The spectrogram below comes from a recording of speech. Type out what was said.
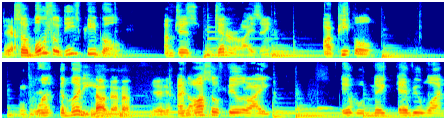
Yeah. So most of these people, I'm just generalizing, are people Mhm. want the money no no no yeah yeah and also feel like it will make everyone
